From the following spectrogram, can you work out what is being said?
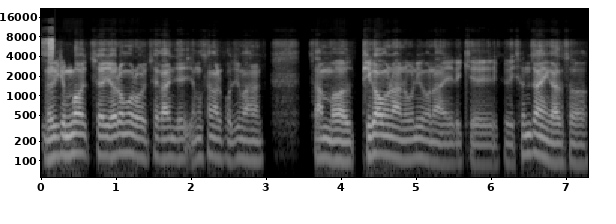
이렇게 뭐저 여러모로 제가 인제 영상을 보지만은 참뭐 비가 오나 눈이 오나 이렇게 그 현장에 가서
